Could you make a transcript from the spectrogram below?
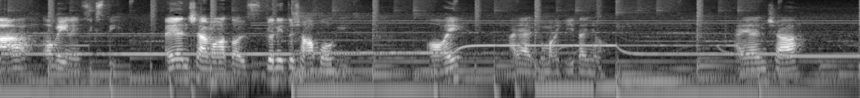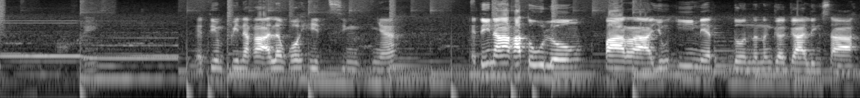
Ah, okay, 960. Ayan siya mga tolls. Ganito siya kapogi. Okay? Ayan, kung makikita nyo. Ayan siya. Okay. Ito yung pinakaalam ko heatsink niya. Ito yung nakakatulong para yung init doon na nanggagaling sa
